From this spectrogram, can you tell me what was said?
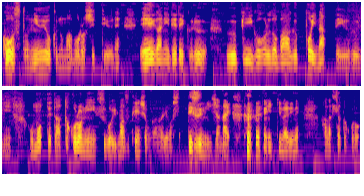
ゴーストニューヨークの幻っていうね、映画に出てくる、ウーピーゴールドバーグっぽいなっていう風に思ってたところに、すごいまずテンションが上がりました。ディズニーじゃない。いきなりね、話したところ。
